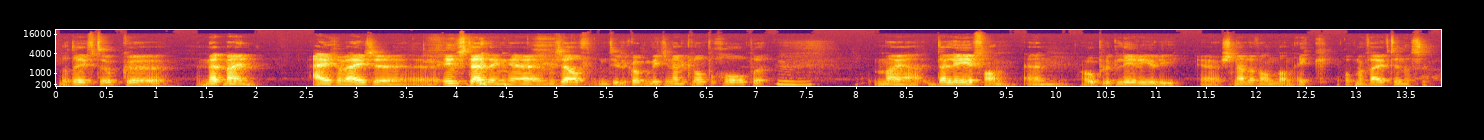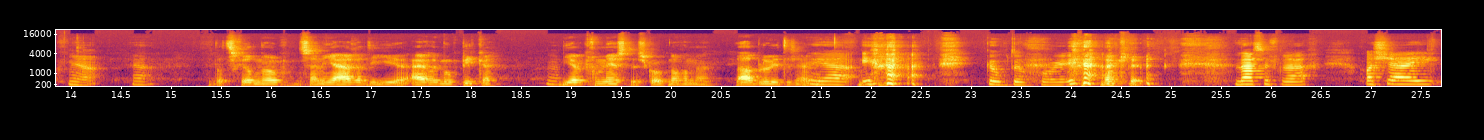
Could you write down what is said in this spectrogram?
Dat heeft ook eh, met mijn eigenwijze eh, instelling mezelf natuurlijk ook een beetje naar de knoppen geholpen. Mhm. Maar ja, daar leer je van. En hopelijk leren jullie er sneller van dan ik op mijn 25e. Ja. Ja. Dat scheelt me ook. Dat zijn de jaren die je eigenlijk moet pieken. Ja. Die heb ik gemist, dus ik hoop nog een uh, laadbloeien te zijn. Ja, ja. Ik hoop het ook voor je. Dank je. Laatste vraag. Als jij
